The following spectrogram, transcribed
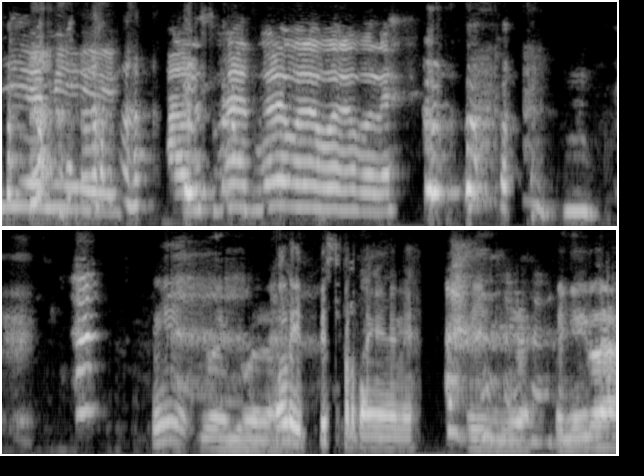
Iya nih. Halus banget. Boleh, boleh, boleh, boleh. Ini Gimana gimana? politis pertanyaannya. Iya, kayak gini lah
